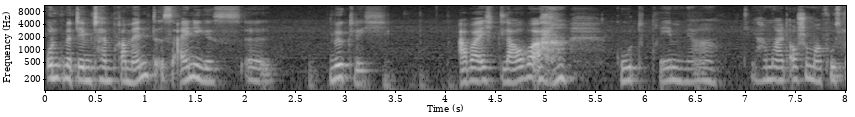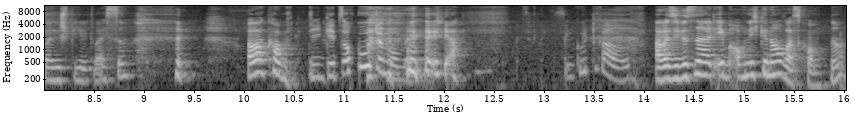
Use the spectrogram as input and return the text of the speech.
und mit dem Temperament ist einiges äh, möglich. Aber ich glaube, gut, Bremen, ja, die haben halt auch schon mal Fußball gespielt, weißt du? aber komm, Denen geht's auch gut im Moment. ja. sind gut drauf. Aber sie wissen halt eben auch nicht genau, was kommt. Ne?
